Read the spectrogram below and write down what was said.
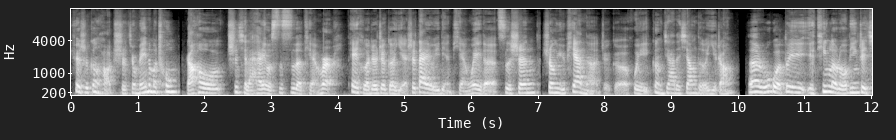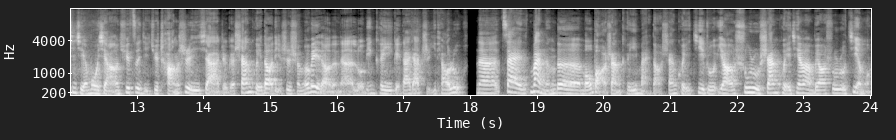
确实更好吃，就没那么冲，然后吃起来还有丝丝的甜味儿，配合着这个也是带有一点甜味的刺身生鱼片呢，这个会更加的相得益彰。那如果对听了罗宾这期节目，想要去自己去尝试一下这个山葵到底是什么味道的呢？罗宾可以给大家指一条路。那在万能的某宝上可以买到山葵，记住要输入山葵，千万不要输入芥末。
